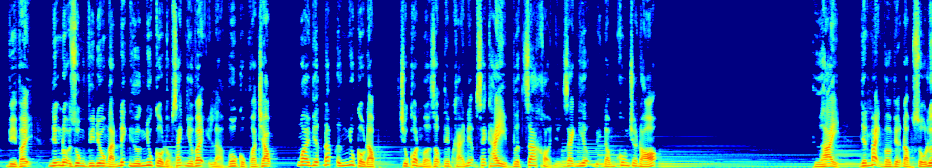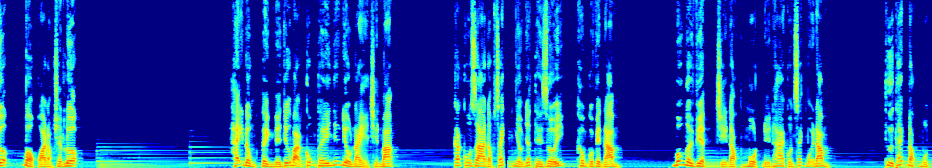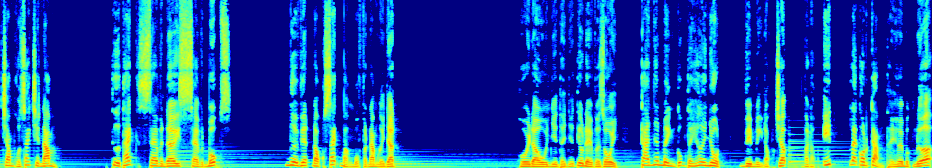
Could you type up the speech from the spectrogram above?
Vì vậy, những nội dung video ngắn định hướng nhu cầu đọc sách như vậy là vô cùng quan trọng. Ngoài việc đáp ứng nhu cầu đọc, chúng còn mở rộng thêm khái niệm sách hay vượt ra khỏi những danh hiệu bị đóng khung cho nó. Thứ hai, nhấn mạnh vào việc đọc số lượng bỏ qua đọc chất lượng. Hãy đồng tình nếu như các bạn cũng thấy những điều này ở trên mạng. Các quốc gia đọc sách nhiều nhất thế giới không có Việt Nam. Mỗi người Việt chỉ đọc 1 đến 2 cuốn sách mỗi năm. Thử thách đọc 100 cuốn sách trên năm. Thử thách 7 Days 7 Books. Người Việt đọc sách bằng 1 phần 5 người Nhật. Hồi đầu nhìn thấy những tiêu đề vừa rồi, cá nhân mình cũng thấy hơi nhột vì mình đọc chậm và đọc ít lại còn cảm thấy hơi bực nữa.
